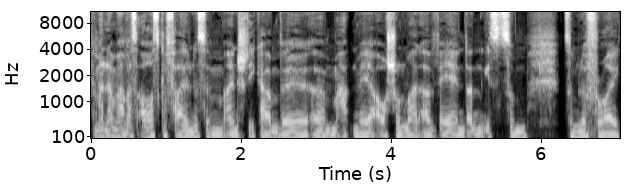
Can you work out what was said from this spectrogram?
wenn man da mal was Ausgefallenes im Einstieg haben will, ähm, hatten wir ja auch schon mal erwähnt, dann gehst du zum, zum Lefroy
